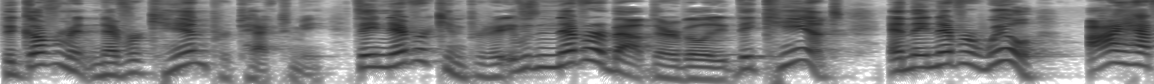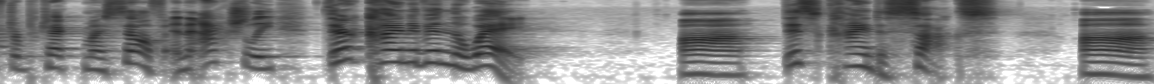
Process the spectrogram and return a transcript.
the government never can protect me. They never can protect. It was never about their ability. They can't, and they never will. I have to protect myself. And actually, they're kind of in the way. Uh, this kind of sucks. Uh,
